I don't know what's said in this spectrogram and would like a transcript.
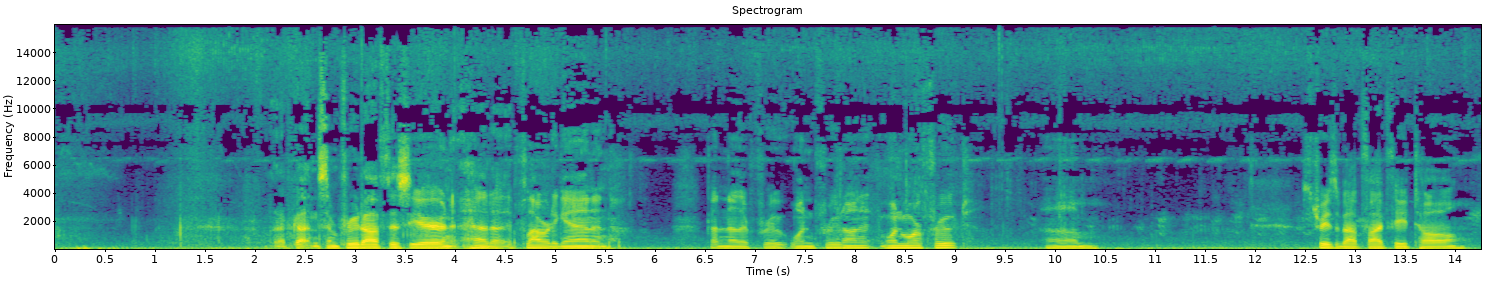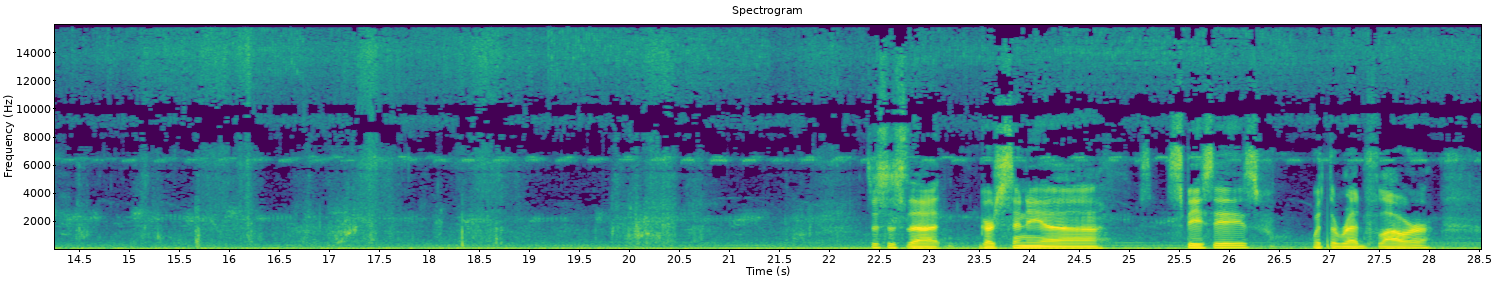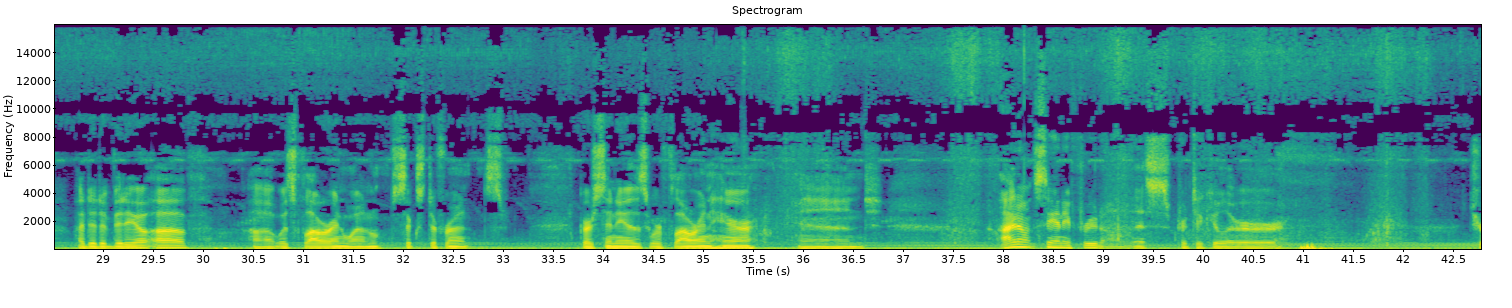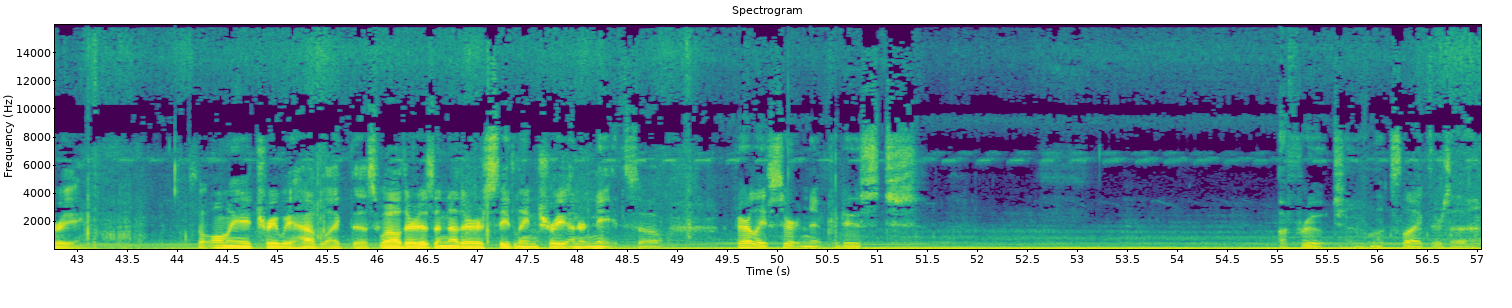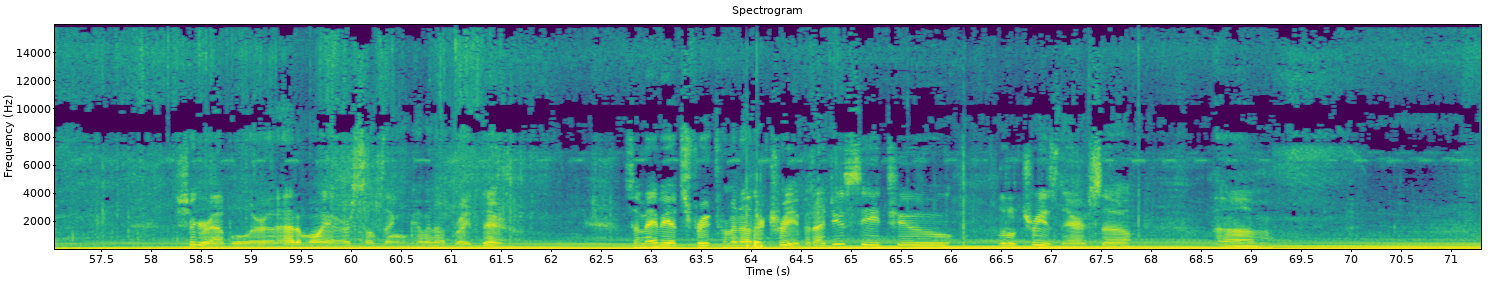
I've gotten some fruit off this year and it had a, it flowered again and got another fruit, one fruit on it, one more fruit. Um, this tree is about five feet tall. This is that Garcinia species with the red flower I did a video of. Uh, it was flowering when six different Garcinias were flowering here. And I don't see any fruit on this particular tree. It's the only tree we have like this. Well, there is another seedling tree underneath, so fairly certain it produced fruit. It looks like there's a sugar apple or a Atemoya or something coming up right there. So maybe it's fruit from another tree, but I do see two little trees there, so um,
